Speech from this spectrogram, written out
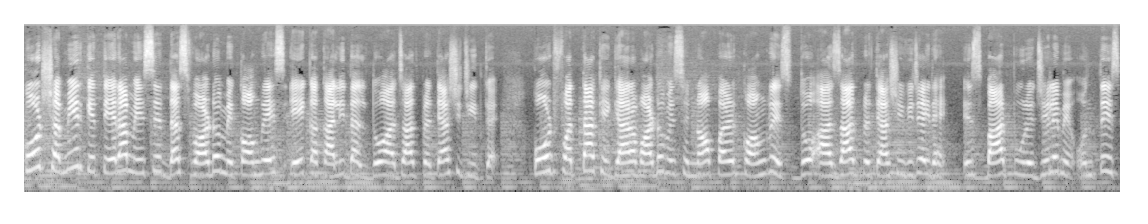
कोट शमीर के तेरह में से दस वार्डो में कांग्रेस, एक अकाली दल, दो आज़ाद प्रत्याशी जीत गए। कोट फत्ता के ग्यारह वार्डो में से नौ पर कांग्रेस, दो आज़ाद प्रत्याशी विजयी रहे। इस बार पूरे ज़िले में उनतीस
